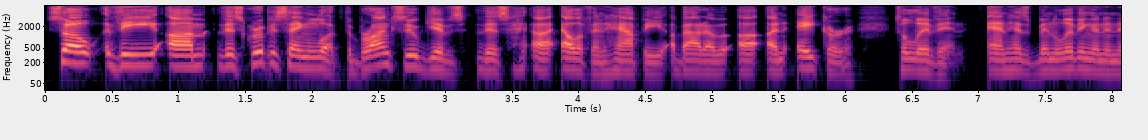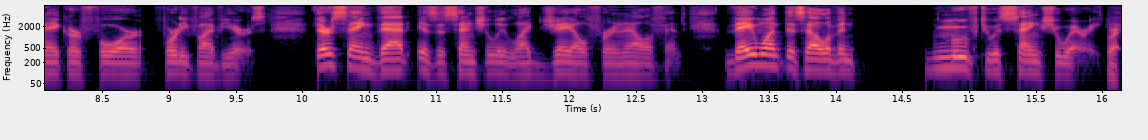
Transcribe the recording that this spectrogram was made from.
So the um this group is saying, look, the Bronx Zoo gives this uh, elephant Happy about a, a an acre to live in, and has been living in an acre for 45 years. They're saying that is essentially like jail for an elephant. They want this elephant moved to a sanctuary Right.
